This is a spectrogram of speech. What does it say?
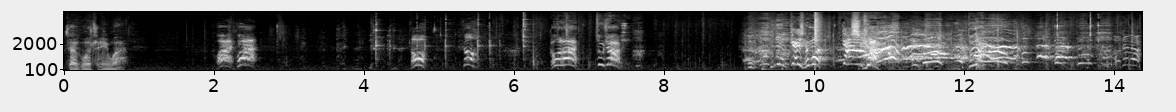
再给我盛一碗。快快，走走，跟我来，就这儿。你们干什么？起开！蹲下。往这边。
